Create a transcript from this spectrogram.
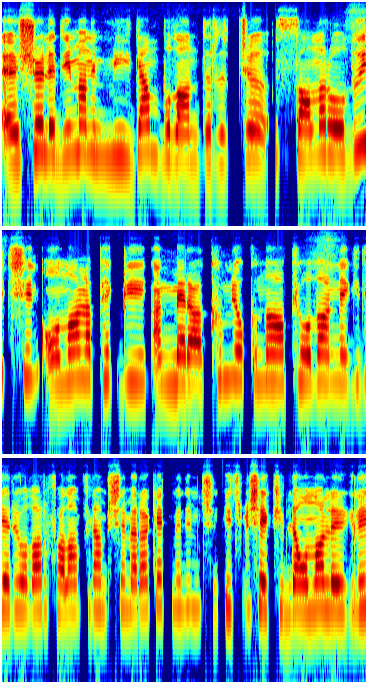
Ee, şöyle diyeyim hani midem bulandırıcı insanlar olduğu için onlarla pek bir hani merakım yok. Ne yapıyorlar, ne gideriyorlar falan filan bir şey merak etmediğim için hiçbir şekilde onlarla ilgili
